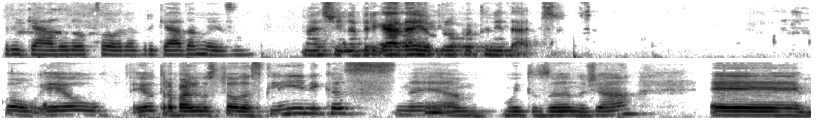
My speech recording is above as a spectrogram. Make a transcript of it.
Obrigada, doutora, obrigada mesmo. Imagina, obrigada eu pela oportunidade. Bom, eu, eu trabalho no Hospital das Clínicas, né, há muitos anos já. É,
